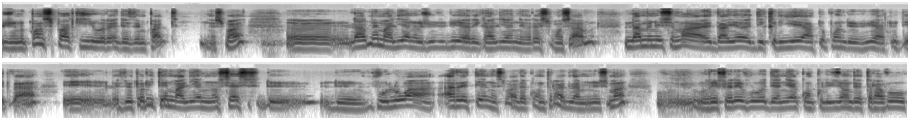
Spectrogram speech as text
je ne pense pas qu'il y aurait des impacts, n'est-ce pas? Euh, L'armée malienne aujourd'hui est régalienne et responsable. L'aménagement est d'ailleurs décrié à tout point de vue, à tout égard. Et les autorités maliennes ne cessent de, de vouloir arrêter, n'est-ce pas, les contrats de l'aménagement. Vous référez-vous aux dernières conclusions des travaux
